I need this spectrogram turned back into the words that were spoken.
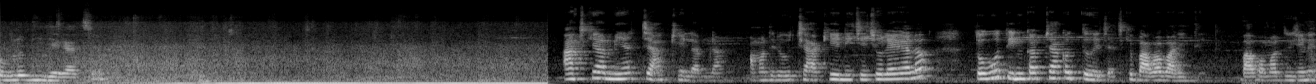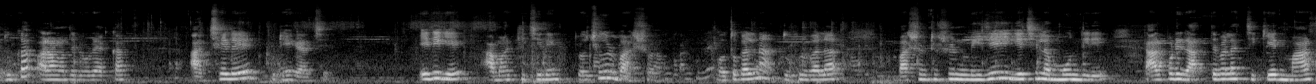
ওগুলো ভিজে গেছে। আজকে আমি আর চা খেলাম না। আমাদের ও চা খেয়ে নিচে চলে গেল। তবুও তিন কাপ চা করতে হয়েছে আজকে বাবা বাড়িতে। বাবা আমার দুজনে দু কাপ আর আমাদের ওর এক কাপ। আর ছেলে উঠে গেছে। এদিকে আমার কিচেনে প্রচুর বাসন। গতকাল না দুপুরবেলা বাসন টাসন মেজেই গেছিলাম মন্দিরে। তারপরে রাত্রেবেলা চিকেন, মাছ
